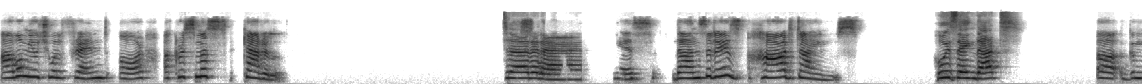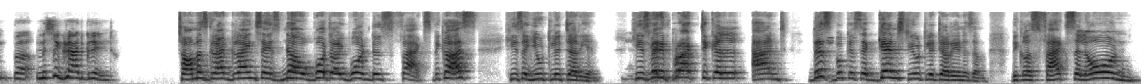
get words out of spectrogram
Our Mutual Friend, or A Christmas Carol? Da So, yes, the answer is Hard Times. Who is saying that? Uh, uh Mr. Gradgrind. Thomas Gradgrind says, no, what I want is facts because he's a utilitarian. Yes. He's very practical and this book is against utilitarianism because facts alone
